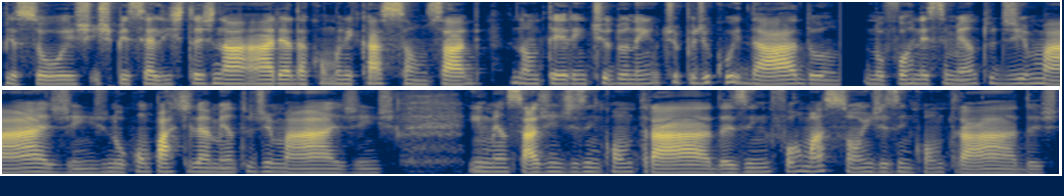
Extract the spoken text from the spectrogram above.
pessoas especialistas na área da comunicação, sabe? Não terem tido nenhum tipo de cuidado no fornecimento de imagens, no compartilhamento de imagens, em mensagens desencontradas, em informações desencontradas.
